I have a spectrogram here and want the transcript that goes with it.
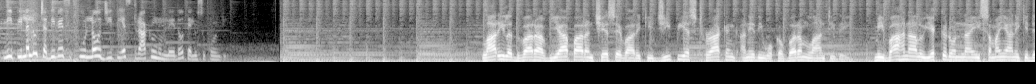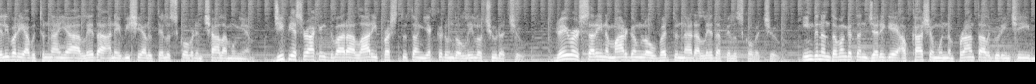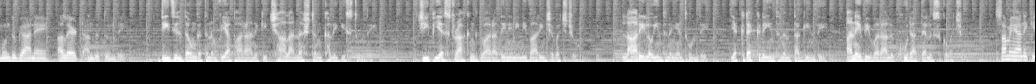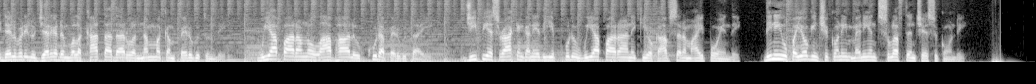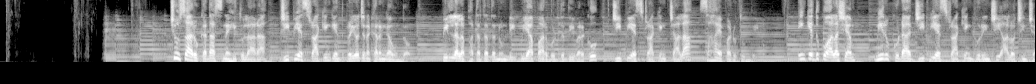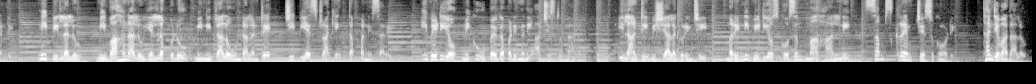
మీ పిల్లలు చదివే స్కూల్లో జీపీఎస్ ట్రాకింగ్ లేదో తెలుసుకోండి. లారీల ద్వారా వ్యాపారం చేసేవారికి జీపీఎస్ ట్రాకింగ్ అనేది ఒక వరం లాంటిది. మీ వాహనాలు ఎక్కడున్నాయి సమయానికి డెలివరీ అవుతున్నాయా లేదా అనే విషయాలు తెలుసుకోవడం చాలా ముఖ్యం. జీపీఎస్ ట్రాకింగ్ ద్వారా లారీ ప్రస్తుతం ఎక్కడుందో లీలో చూడొచ్చు. డ్రైవర్ సరైన మార్గంలో వెళ్తున్నాడా లేదా తెలుసుకోవచ్చు. ఇంధనం దొంగతనం జరిగే అవకాశం ఉన్న ప్రాంతాల గురించి ముందుగానే అలర్ట్ అందుతుంది. డీజిల్ దొంగతనం వ్యాపారానికి చాలా నష్టం కలిగిస్తుంది. జీపీఎస్ ట్రాకింగ్ ద్వారా దీనిని నివారించవచ్చు. లారీలో ఇంధనం ఎంత ఉంది? ఎక్కడెక్కడ ఇంధనం తగ్గింది అనే వివరాలు కూడా తెలుసుకోవచ్చు. సమయానికి డెలివరీలు జరగడం వల్ల ఖాతాదారుల నమ్మకం పెరుగుతుంది. వ్యాపారంలో లాభాలు కూడా పెరుగుతాయి. జీపీఎస్ ట్రాకింగ్ అనేది ఇప్పుడు వ్యాపారానికి ఒక అవసరం అయిపోయింది. దీన్ని ఉపయోగించుకొని మరింత సులభం చేసుకోండి. చూసారు కదా స్నేహితులారా జీపీఎస్ ట్రాకింగ్ ఎంత ప్రయోజనకరంగా ఉందో? పిల్లల భద్రత నుండి వ్యాపార వృద్ధి వరకు జీపీఎస్ ట్రాకింగ్ చాలా సహాయపడుతుంది. ఇంకెందుకు ఆలస్యం? మీరు కూడా జీపీఎస్ ట్రాకింగ్ గురించి ఆలోచించండి. మీ పిల్లలు మీ వాహనాలు ఎల్లప్పుడూ మీ నిద్రలో ఉండాలంటే జీపీఎస్ ట్రాకింగ్ తప్పనిసరి. ఈ వీడియో మీకు ఉపయోగపడిందని ఆశిస్తున్నాను. ఇలాంటి విషయాల గురించి మరిన్ని వీడియోస్ కోసం మా హాల్ని సబ్స్క్రైబ్ చేసుకోండి. ధన్యవాదాలు.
